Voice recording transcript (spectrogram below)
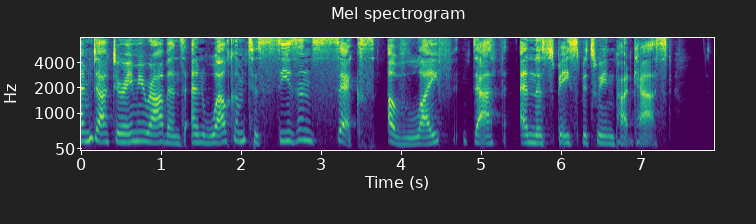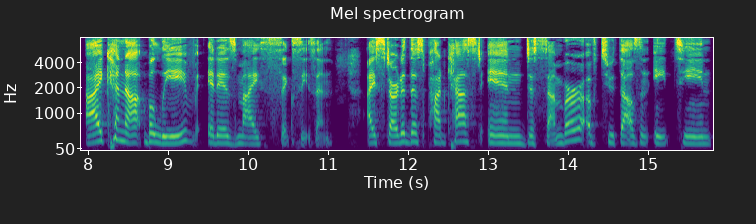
I'm Dr. Amy Robbins, and welcome to season six of Life, Death, and the Space Between podcast. I cannot believe it is my sixth season. I started this podcast in December of 2018,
